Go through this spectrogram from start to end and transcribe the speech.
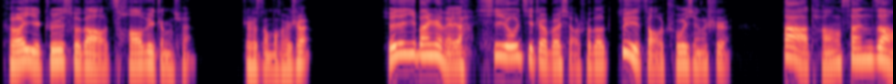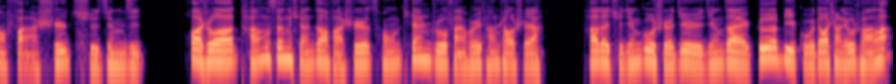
可以追溯到曹魏政权，这是怎么回事？学界一般认为啊，《西游记》这本小说的最早雏形是。大唐三藏法师取经记。话说唐僧玄奘法师从天竺返回唐朝时呀，他的取经故事就已经在戈壁古道上流传了，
